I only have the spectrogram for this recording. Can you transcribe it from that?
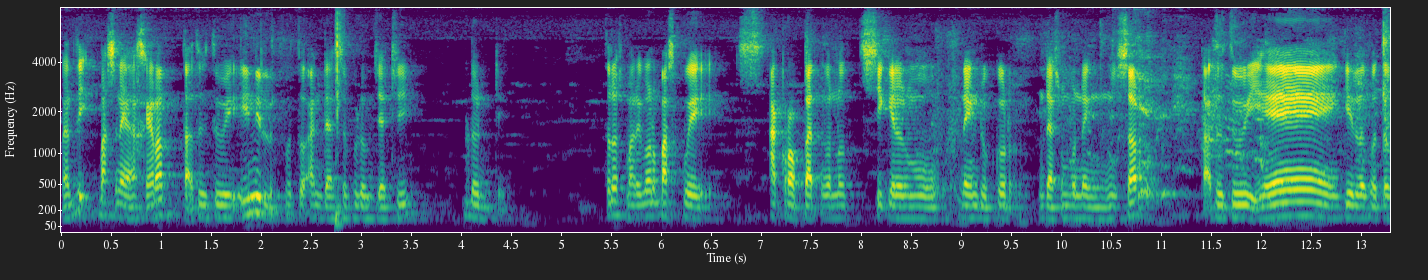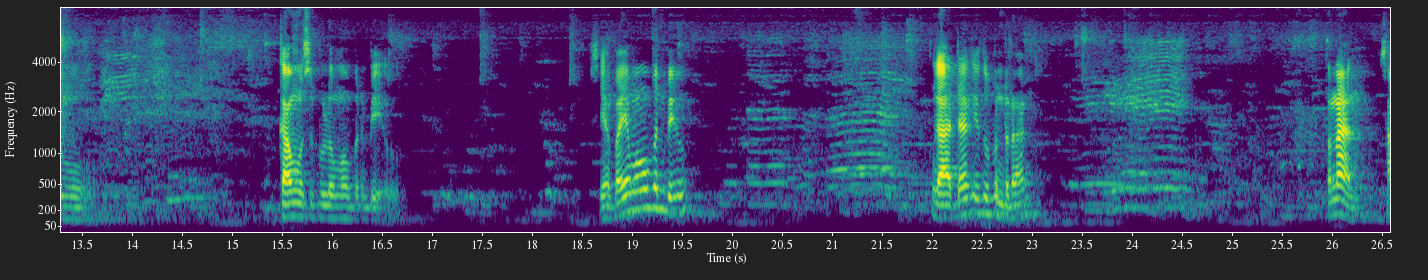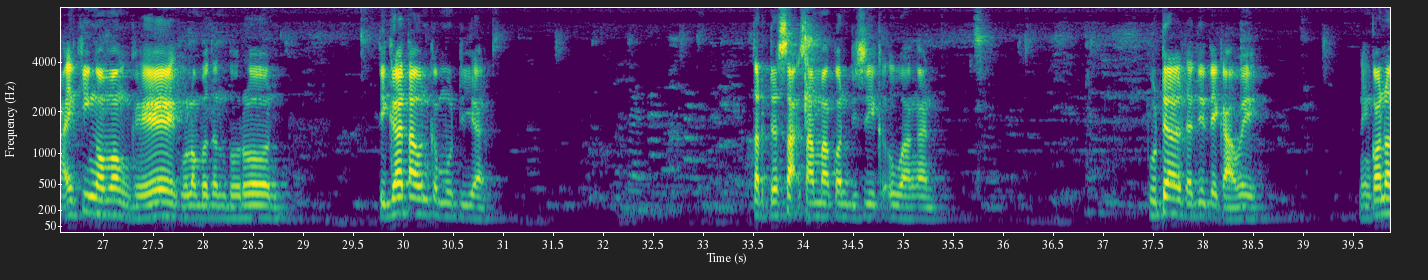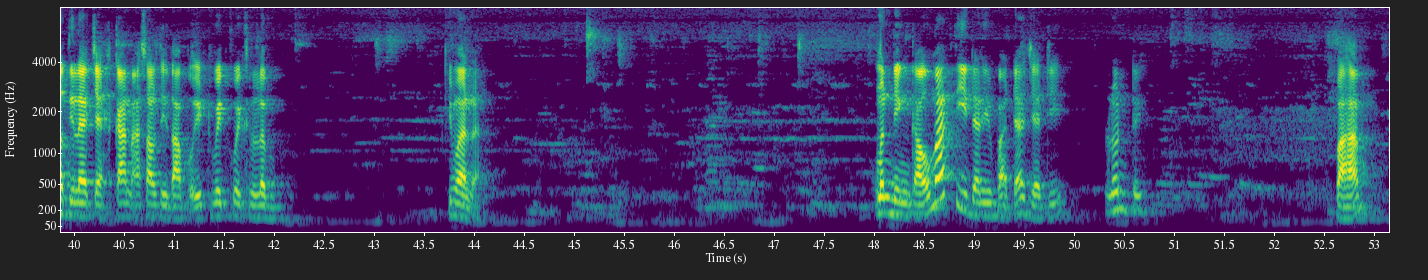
Nanti pas nih akhirat tak tutui ini loh foto Anda sebelum jadi londe. Terus mari ngono pas kue akrobat ngono sikilmu neng dukur ndasmu neng ngisor tak tutui. Hei, iki fotomu. Kamu sebelum mau berbu. Siapa yang mau open BO? Nggak ada gitu beneran. Tenan, saiki ngomong ge, kula mboten turun. Tiga tahun kemudian terdesak sama kondisi keuangan. Budal jadi TKW. Ning kono dilecehkan asal ditapuki duit kowe gelem. Gimana? Mending kau mati daripada jadi lonte. Paham?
